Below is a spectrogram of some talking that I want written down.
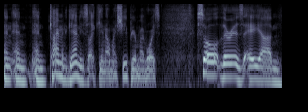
And, and, and time and again, he's like, you know, my sheep hear my voice. So there is a, um,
